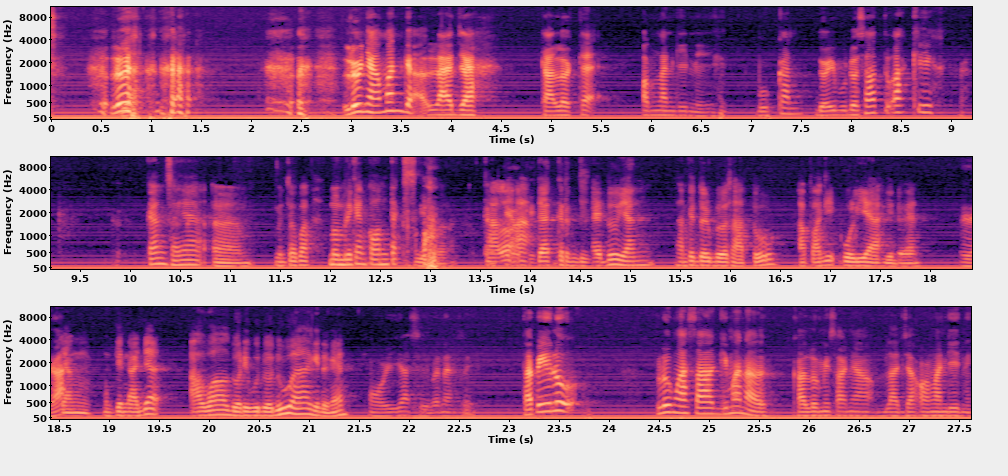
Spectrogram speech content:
lu lu nyaman gak belajar kalau kayak online gini? Bukan 2021 akhir. kan saya em, mencoba memberikan konteks gitu Oh, kalau oke. ada kerja itu yang sampai 2021 apalagi kuliah gitu kan Ya. yang mungkin aja awal 2022 gitu kan Oh iya sih benar sih. Tapi lu lu merasa gimana kalau misalnya belajar online gini?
